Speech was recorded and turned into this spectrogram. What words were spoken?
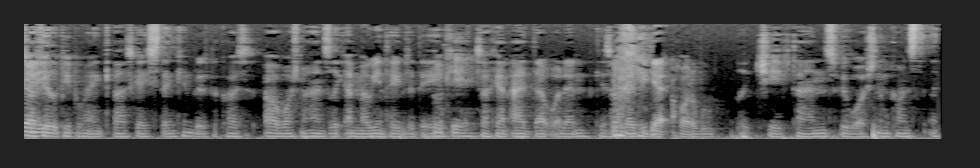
So I feel like people think, oh, this guy's stinking, but it's because oh, I wash my hands like a million times a day. Okay. So I can't add that one in because I already get horrible, like, chafed hands for washing them constantly.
